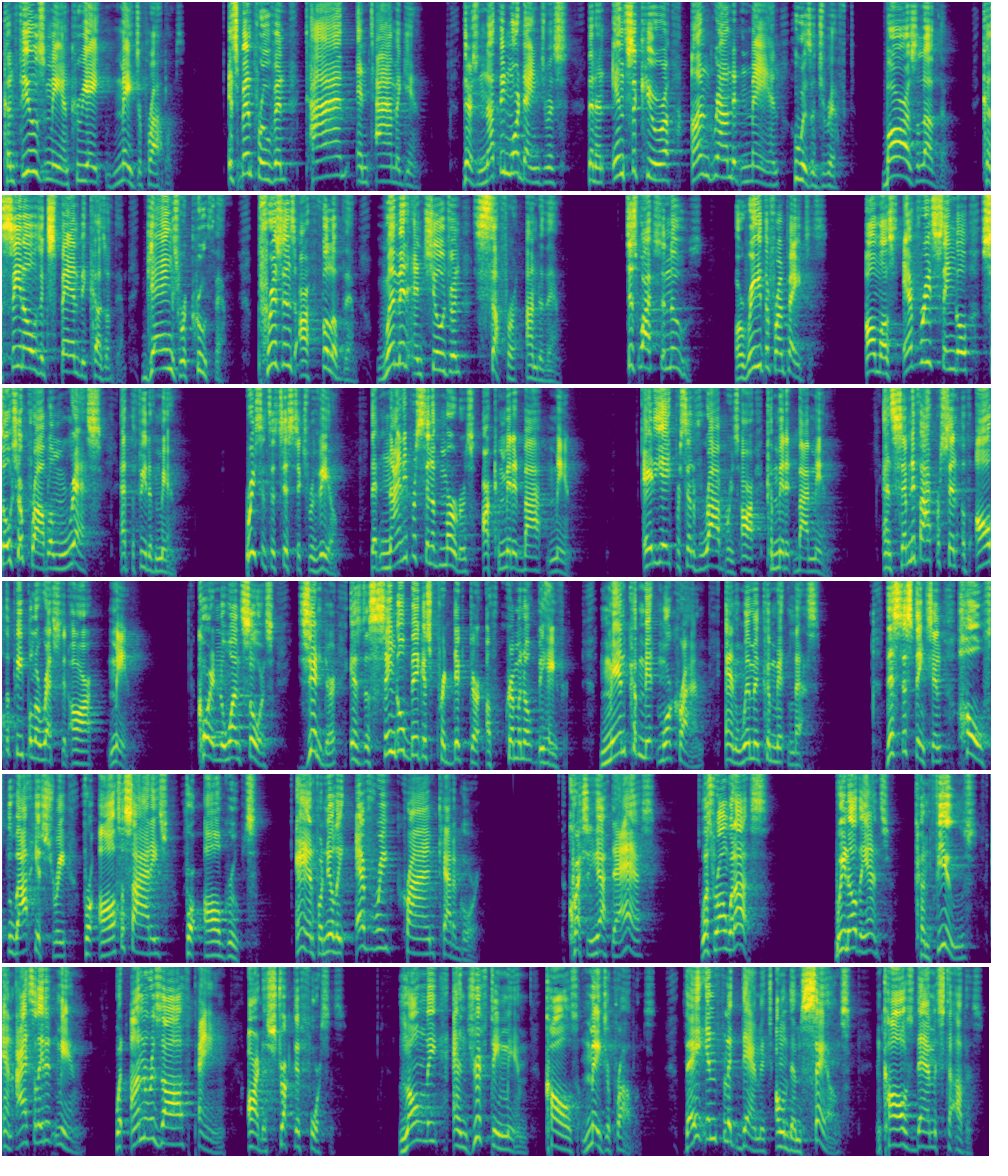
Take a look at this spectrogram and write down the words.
Confused men create major problems. It's been proven time and time again. There's nothing more dangerous than an insecure, ungrounded man who is adrift. Bars love them. Casinos expand because of them. Gangs recruit them. Prisons are full of them. Women and children suffer under them. Just watch the news or read the front pages. Almost every single social problem rests at the feet of men. Recent statistics reveal that 90% of murders are committed by men. 88% of robberies are committed by men. And 75% of all the people arrested are men. According to one source, gender is the single biggest predictor of criminal behavior. Men commit more crime and women commit less. This distinction holds throughout history for all societies, for all groups, and for nearly every crime category. The question you have to ask is what's wrong with us? We know the answer. Confused and isolated men with unresolved pain are destructive forces. Lonely and drifting men cause major problems. They inflict damage on themselves and cause damage to others.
